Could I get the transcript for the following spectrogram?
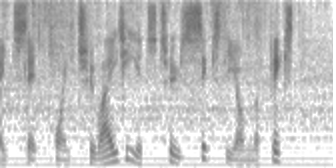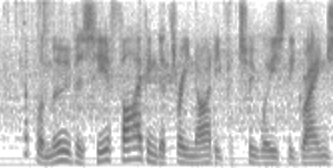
eight set point 280. It's 260 on the fixed. Couple of movers here, five into 390 for two Weasley Grange,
